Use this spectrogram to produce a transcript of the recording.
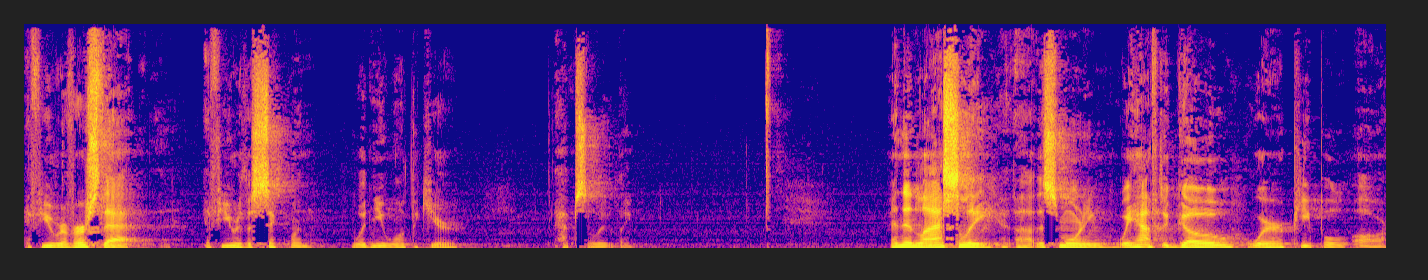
If you reverse that, if you were the sick one, wouldn't you want the cure? Absolutely. And then, lastly, uh, this morning, we have to go where people are.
